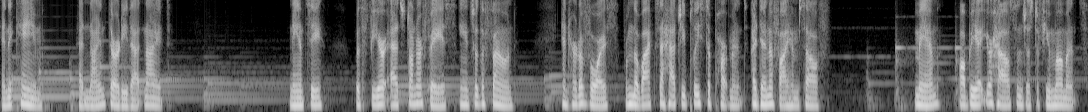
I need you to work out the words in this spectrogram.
And it came at 9:30 that night. Nancy, with fear etched on her face, answered the phone and heard a voice from the Waxahachie Police Department identify himself. Ma'am, I'll be at your house in just a few moments.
